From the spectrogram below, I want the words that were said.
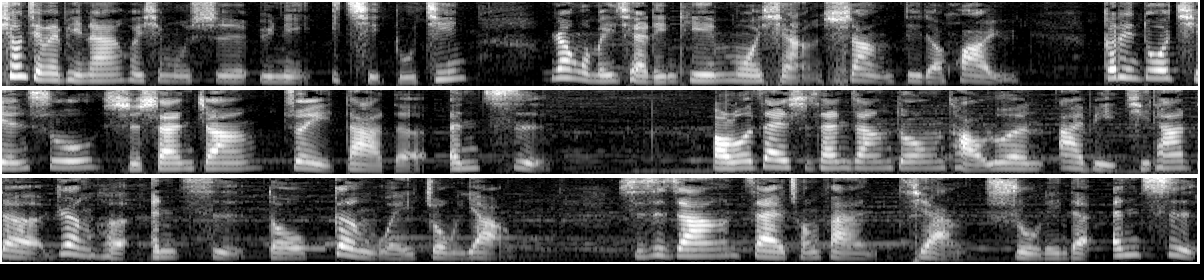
兄姐妹平安，慧馨牧师与你一起读经，让我们一起来聆听默想上帝的话语。哥林多前书十三章最大的恩赐，保罗在十三章中讨论爱比其他的任何恩赐都更为重要。十四章再重返讲属灵的恩赐，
